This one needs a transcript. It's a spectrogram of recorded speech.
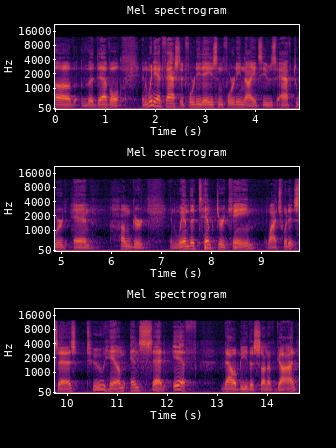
of the devil. And when he had fasted 40 days and 40 nights, he was afterward and hungered. And when the tempter came, watch what it says, to him and said, If thou be the Son of God,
